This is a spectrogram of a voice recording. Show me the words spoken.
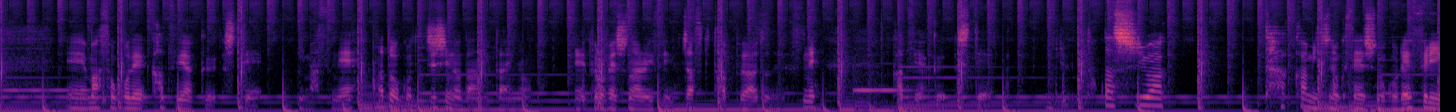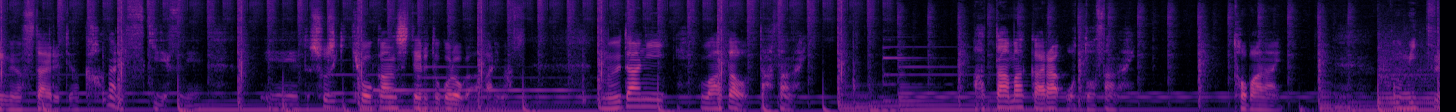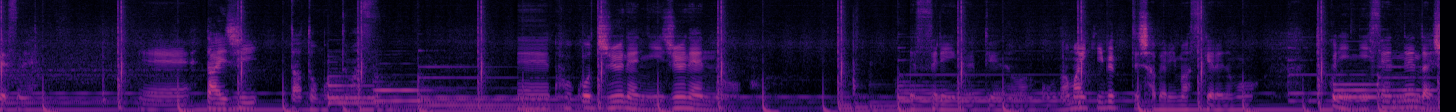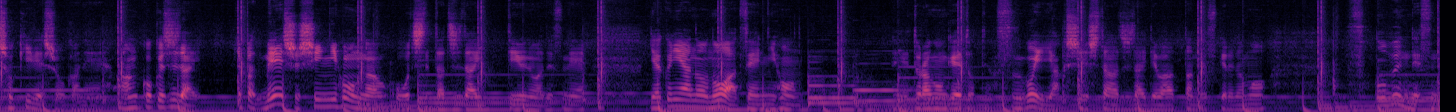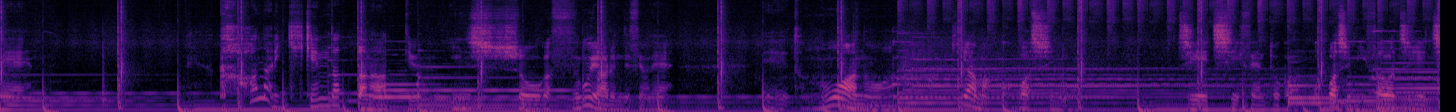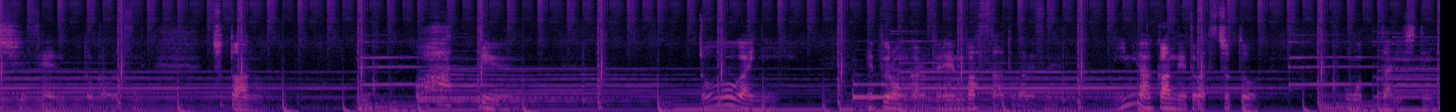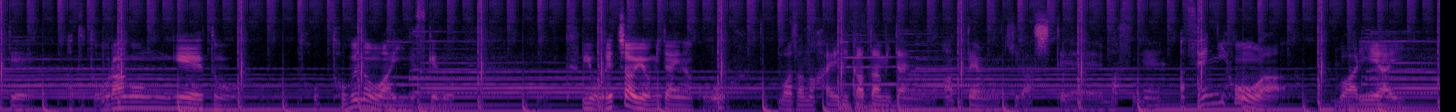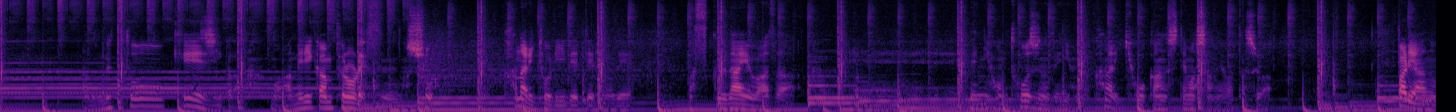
えー、まあ、そこで活躍していますね。あとこう自身の団体の、え、プロフェッショナルリスティングジャストタップアウトでですね活躍している私は高道の選手のこうレスリングのスタイルっていうのはかなり好きですね、えーと、正直共感しているところがあります。無駄に技を出さない。頭から落とさない。飛ばない。この3つですね、えー、大事だと思ってます、ここ10年20年のレスリングっていうのはこう生意気ぶって喋りますけれども特に2000年代初期でしょうかね。暗黒時代。やっぱ名手新日本がこう落ちてた時代っていうのはですね逆にあのノア全日本、え、ドラゴンゲートっていうのはすごい躍進した時代ではあったんですけれどもその分ですねかなり危険だったなっていう印象がすごいあるんですよね。えっ、ー、とノアの秋山小橋の GHC 戦とか小橋三沢 GHC 戦とかはですねちょっとあのわーっていう場外にエプロンからブレンバスターとかですね意味わかんねえとかってちょっと思ったりしていてあとドラゴンゲートも飛ぶのはいいですけど首折れちゃうよみたいなこう技の入り方みたいなのもあったような気がしてますね。まあ、全日本は割合あの武藤敬司がもうアメリカンプロレスのショーかなり取り入れてるので、まあ、少ない技、えー、全日本当時の全日本はかなり共感してましたね私は。っぱりあの、うん、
